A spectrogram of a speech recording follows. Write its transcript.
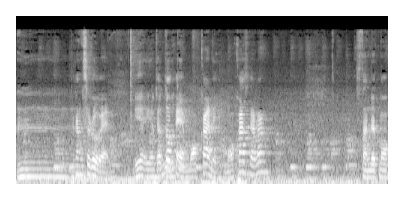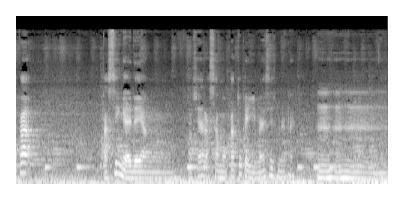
Hmm. kan seru kan Iya iya. contoh betul, kayak mocha deh mocha sekarang standar mocha pasti nggak ada yang maksudnya rasa mocha tuh kayak gimana sih sebenarnya. Hmm, hmm, hmm.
